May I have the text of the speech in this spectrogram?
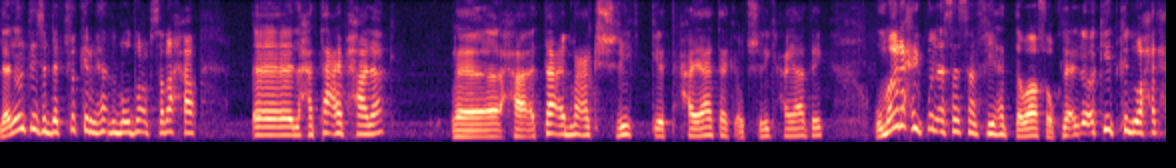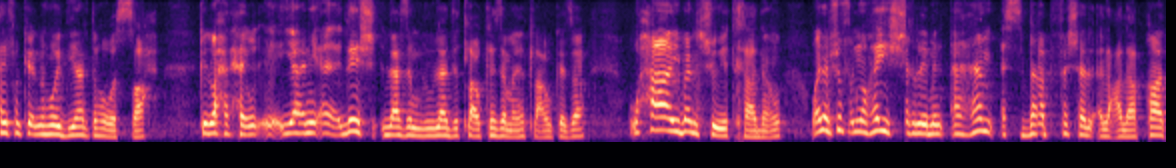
لأنه أنت إذا بدك تفكر بهذا الموضوع بصراحة آه لحتتعب حالك. آه حتتعب معك شريكة حياتك أو شريك حياتك. وما راح يكون أساسا فيها التوافق لأنه أكيد كل واحد حيفكر إنه هو ديانته هو الصح. كل واحد حيقول يعني آه، ليش لازم الاولاد يطلعوا كذا ما يطلعوا كذا؟ وحيبلشوا يتخانقوا. وأنا بشوف إنه هي الشغلة من أهم أسباب فشل العلاقات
